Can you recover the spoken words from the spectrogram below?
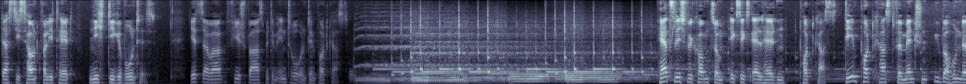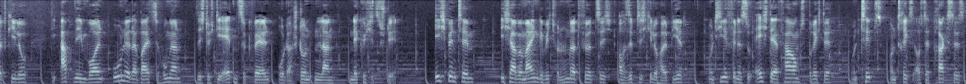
dass die Soundqualität nicht die gewohnte ist. Jetzt aber viel Spaß mit dem Intro und dem Podcast. Herzlich willkommen zum XXL Helden Podcast, dem Podcast für Menschen über 100 Kilo, die abnehmen wollen, ohne dabei zu hungern, sich durch Diäten zu quälen oder stundenlang in der Küche zu stehen. Ich bin Tim ich habe mein Gewicht von 140 auf 70 Kilo halbiert und hier findest du echte Erfahrungsberichte und Tipps und Tricks aus der Praxis,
